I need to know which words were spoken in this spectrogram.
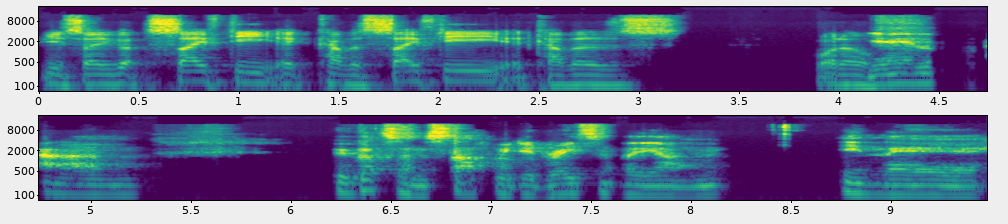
you so you've got safety, it covers safety, it covers what else? Yeah, look, um, we've got some stuff we did recently um, in there.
